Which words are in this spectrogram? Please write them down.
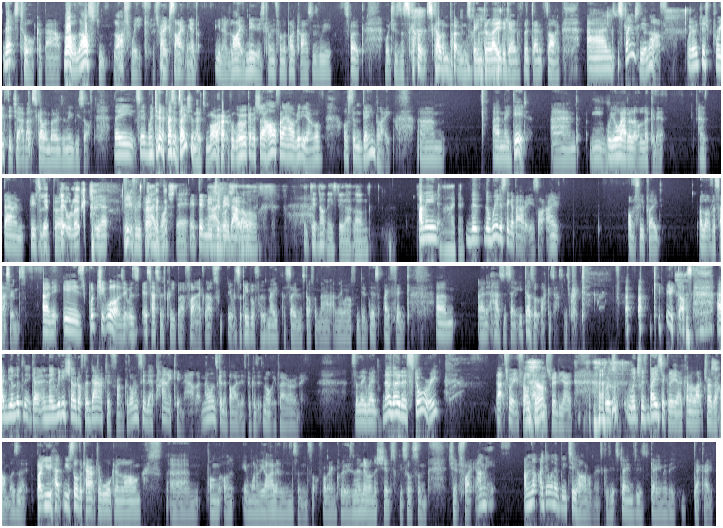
let's talk about, well, last last week, it was very exciting. We had, you know, live news coming from the podcast as we spoke, which is the Skull, Skull and Bones being delayed again for the 10th time. And strangely enough, we're going to just briefly chat about Skull and Bones and Ubisoft. They said we're doing a presentation though tomorrow. We're going to show half an hour video of, of some gameplay. Um, and they did. And Mm. we all had a little look at it. As Darren beautifully Li- put. little look. Yeah, beautifully put. I watched it. It didn't need I to be that it long. It did not need to be that long. I mean, Blimey. the the weirdest thing about it is like I obviously played a lot of Assassins, and it is which it was. It was Assassin's Creed Black Flag. That's it was the people who made the sailing stuff and that, and they went off and did this. I think, um, and it has the same. It does look like Assassin's Creed. it really does. And you're looking at it going, and they really showed off the narrative front because obviously they're panicking now. Like no one's going to buy this because it's multiplayer only. So they went, no, no, there's story. That's what it felt You like sure? this video, which which was basically a kind of like treasure hunt, wasn't it? But you had you saw the character walking along um, on, on in one of the islands and sort of following clues, and then they're on the ships. We saw some ships fighting. I mean, I'm not. I don't want to be too hard on this because it's James's game of the decade.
